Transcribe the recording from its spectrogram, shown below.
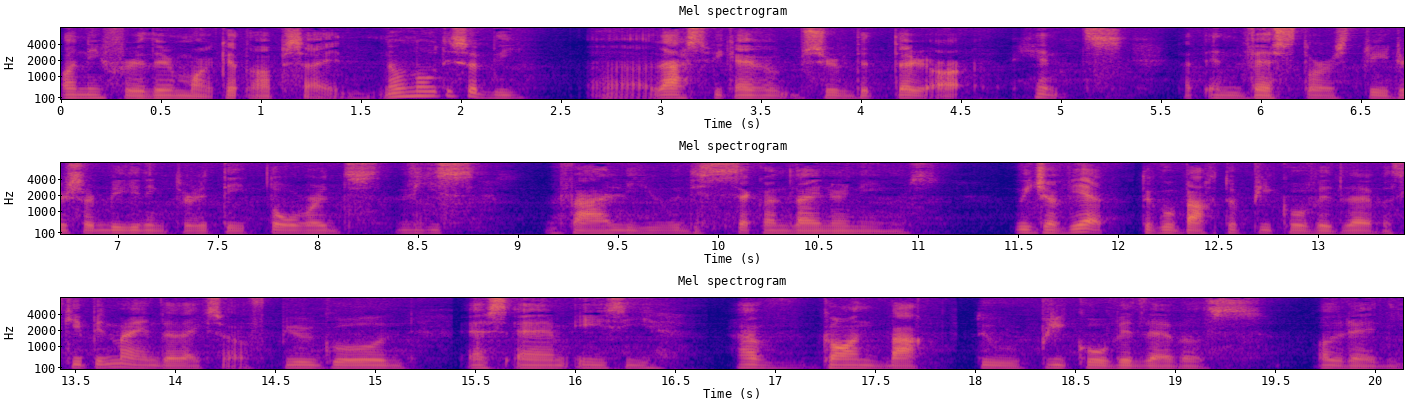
on a further market upside. Now, noticeably, uh, last week I've observed that there are hints that investors, traders are beginning to rotate towards these value, these second liner names which have yet to go back to pre-COVID levels. Keep in mind the likes of Puregold, SM, AC have gone back to pre-COVID levels already.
